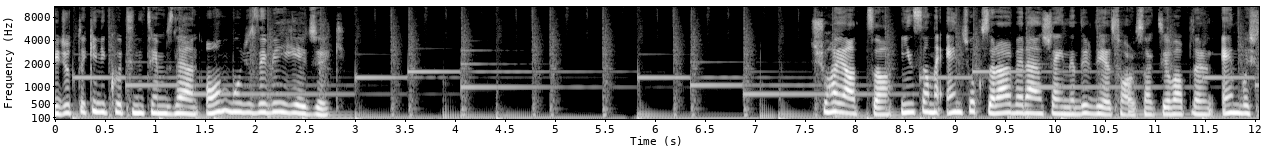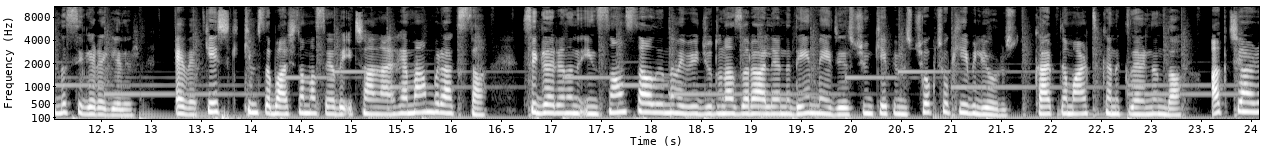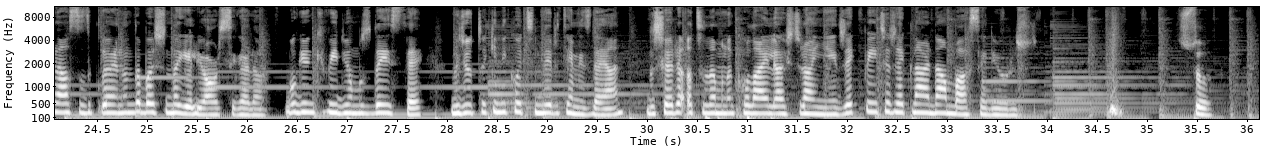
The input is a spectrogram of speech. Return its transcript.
Vücuttaki nikotini temizleyen 10 mucizevi yiyecek. Şu hayatta insana en çok zarar veren şey nedir diye sorsak cevapların en başında sigara gelir. Evet keşke kimse başlamasa ya da içenler hemen bıraksa. Sigaranın insan sağlığına ve vücuduna zararlarına değinmeyeceğiz çünkü hepimiz çok çok iyi biliyoruz. Kalp damar tıkanıklarının da akciğer rahatsızlıklarının da başında geliyor sigara. Bugünkü videomuzda ise vücuttaki nikotinleri temizleyen, dışarı atılımını kolaylaştıran yiyecek ve içeceklerden bahsediyoruz. Su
